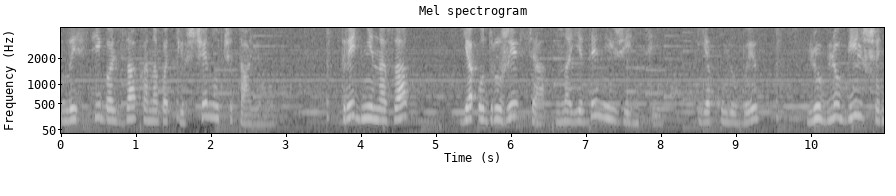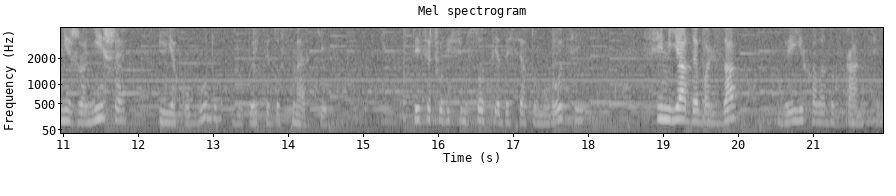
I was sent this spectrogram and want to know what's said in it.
в листі Бальзака на батьківщину читаємо Три дні назад я одружився на єдиній жінці, яку любив, люблю більше, ніж раніше, і яку буду любити до смерті. В 1850 році сім'я де Бальзак виїхала до Франції.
